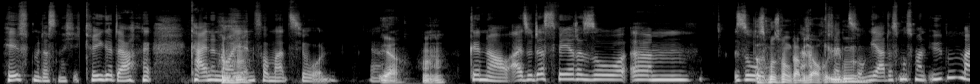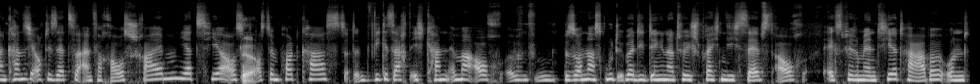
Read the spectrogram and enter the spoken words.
hilft mir das nicht. Ich kriege da keine neue mhm. Information. Ja. ja. Mhm. Genau, also das wäre so ähm, so das muss man, glaube ich, auch üben. Ja, das muss man üben. Man kann sich auch die Sätze einfach rausschreiben jetzt hier aus, ja. aus dem Podcast. Wie gesagt, ich kann immer auch äh, besonders gut über die Dinge natürlich sprechen, die ich selbst auch experimentiert habe. Und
